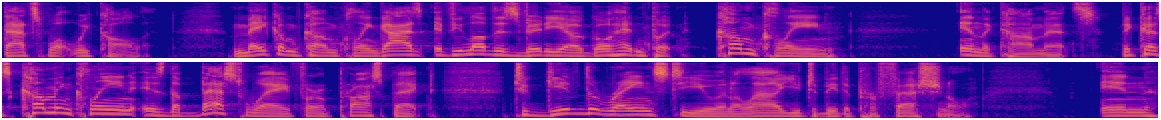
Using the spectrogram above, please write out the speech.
That's what we call it. Make them come clean. Guys, if you love this video, go ahead and put come clean in the comments because coming clean is the best way for a prospect to give the reins to you and allow you to be the professional in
